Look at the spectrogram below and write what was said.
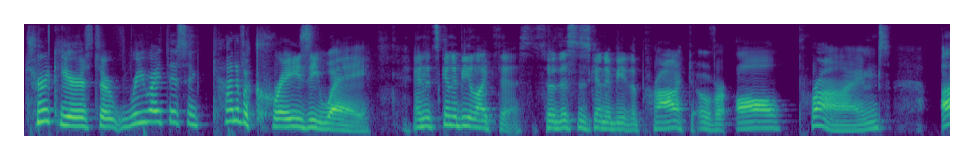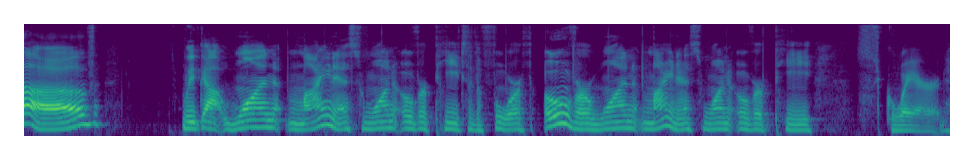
trick here is to rewrite this in kind of a crazy way. And it's going to be like this. So this is going to be the product over all primes of we've got 1 minus 1 over p to the fourth over 1 minus 1 over p squared.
